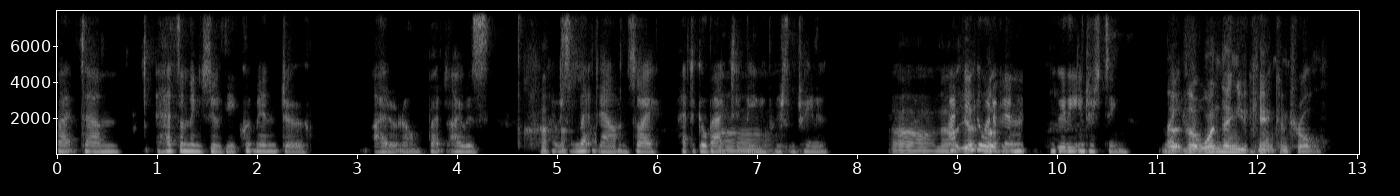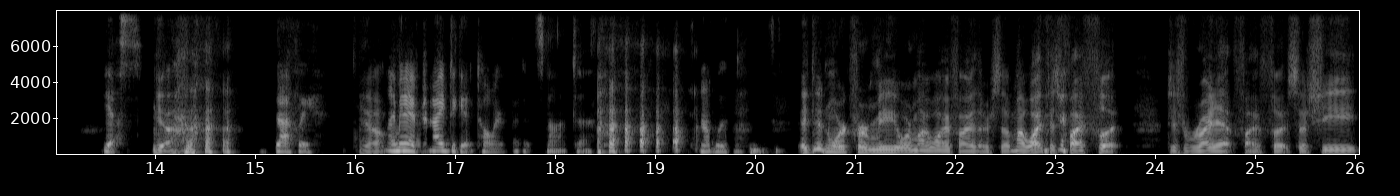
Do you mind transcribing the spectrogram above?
But um it had something to do with the equipment or I don't know. But I was I was let down. So I had to go back to being a Oh. personal trainer. oh no, I think yeah. it would have been really interesting. the, the one thing you can't control. Yes, Yeah, exactly. Yeah. I mean, I've tried to get taller, but it's not uh, not working. it didn't work for me or my wife either. So my wife is five foot, just right at five foot. So she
